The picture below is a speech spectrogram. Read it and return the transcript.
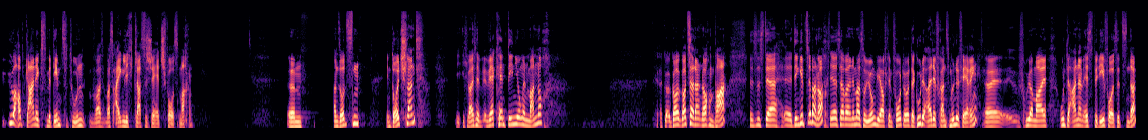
überhaupt gar nichts mit dem zu tun, was, was eigentlich klassische Hedgefonds machen. Ähm, ansonsten in Deutschland ich weiß nicht, wer kennt den jungen Mann noch? Gott sei Dank noch ein paar. Das ist der, äh, den gibt's immer noch. Der ist aber nicht mehr so jung wie auf dem Foto. Der gute alte Franz Mündefering, äh, früher mal unter anderem SPD-Vorsitzender.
